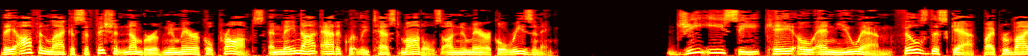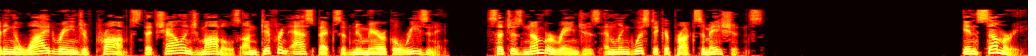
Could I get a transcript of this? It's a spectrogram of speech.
they often lack a sufficient number of numerical prompts and may not adequately test models on numerical reasoning. GECKONUM fills this gap by providing a wide range of prompts that challenge models on different aspects of numerical reasoning, such as number ranges and linguistic approximations. In summary,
